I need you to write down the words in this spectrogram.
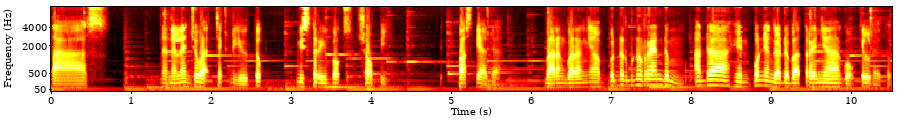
tas. Dan lain-lain coba cek di YouTube mystery box Shopee. Pasti ada. Barang-barangnya bener-bener random. Ada handphone yang gak ada baterainya gokil gak itu?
